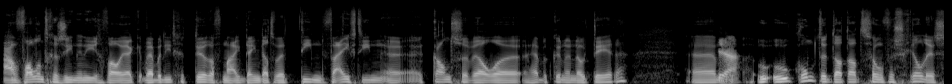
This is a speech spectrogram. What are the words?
aanvallend gezien in ieder geval... Ja, we hebben niet geturfd, maar ik denk dat we 10, 15 eh, kansen wel hebben kunnen noteren. Ehm, Ja. hoe, hoe komt het dat dat zo'n verschil is?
